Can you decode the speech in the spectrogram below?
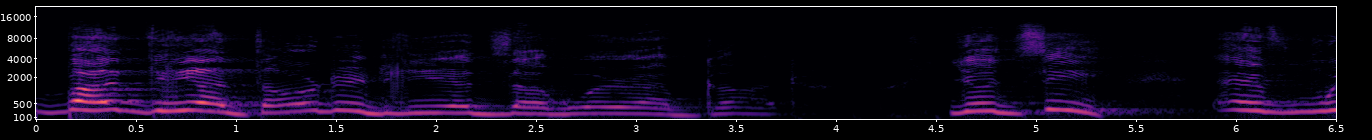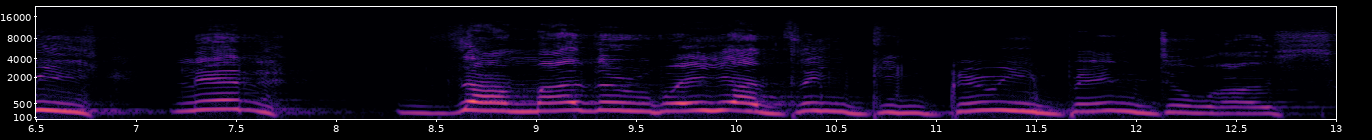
But the authority is the Word of God. You see, if we let some other way of thinking creep into us,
